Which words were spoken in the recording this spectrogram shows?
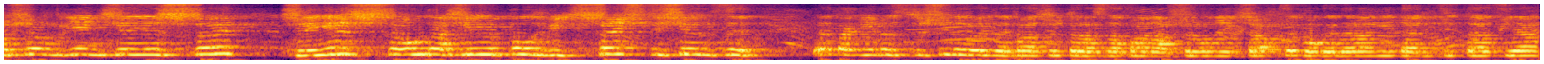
osiągnięcie jeszcze? Czy jeszcze uda się je podbić? 6 tysięcy! Ja tak nie bez trzciny będę patrzył teraz na pana w czerwonej czapce, bo generalnie ta licytacja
